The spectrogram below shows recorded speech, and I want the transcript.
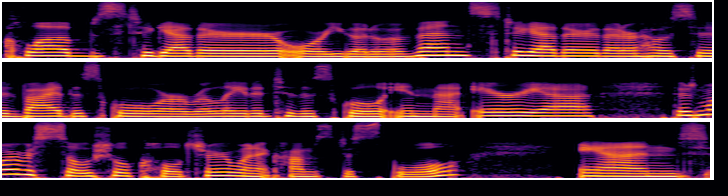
clubs together or you go to events together that are hosted by the school or related to the school in that area. There's more of a social culture when it comes to school and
